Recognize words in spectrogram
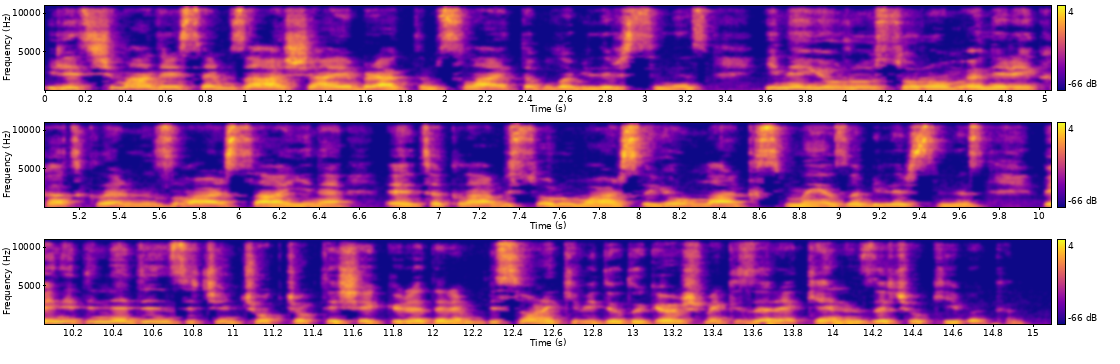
İletişim adreslerimizi aşağıya bıraktım. Slide'da bulabilirsiniz. Yine yoru, sorum, öneri, katkılarınız varsa, yine e, takılan bir soru varsa yorumlar kısmına yazabilirsiniz. Beni dinlediğiniz için çok çok teşekkür ederim. Bir sonraki videoda görüşmek üzere. Kendinize çok iyi bakın.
